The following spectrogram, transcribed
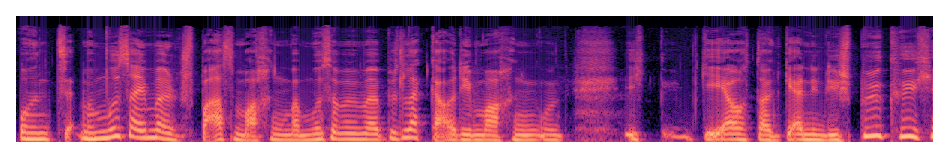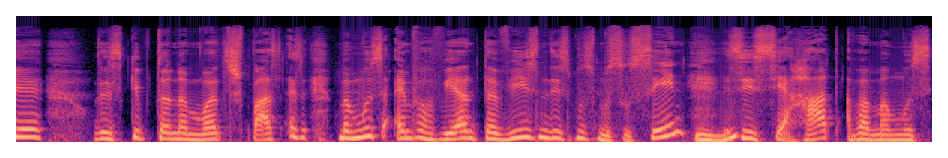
Und man muss auch immer einen Spaß machen, man muss aber immer ein bisschen Gaudi machen. Und ich gehe auch dann gerne in die Spülküche und es gibt dann einmal Spaß. Also man muss einfach während der Wiesen, das muss man so sehen. Mhm. Es ist sehr hart, aber man muss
